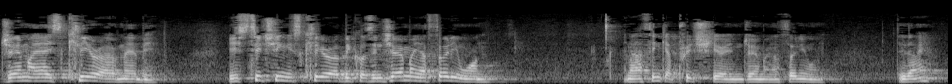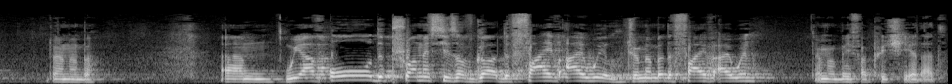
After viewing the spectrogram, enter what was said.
Jeremiah is clearer maybe. His teaching is clearer because in Jeremiah 31, and I think I preached here in Jeremiah 31. Did I? Do I remember? Um, we have all the promises of God, the five I will. Do you remember the five I will? Don't remember if I preached here that.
